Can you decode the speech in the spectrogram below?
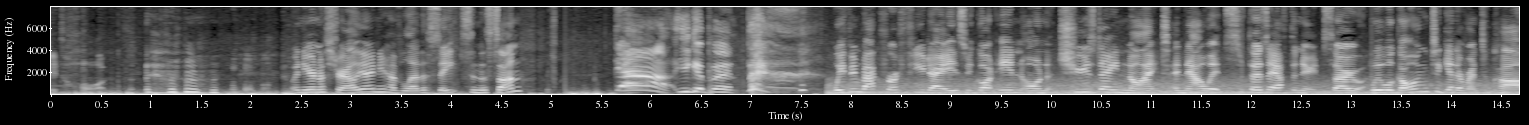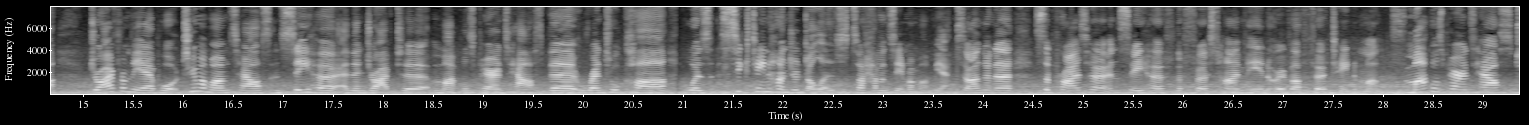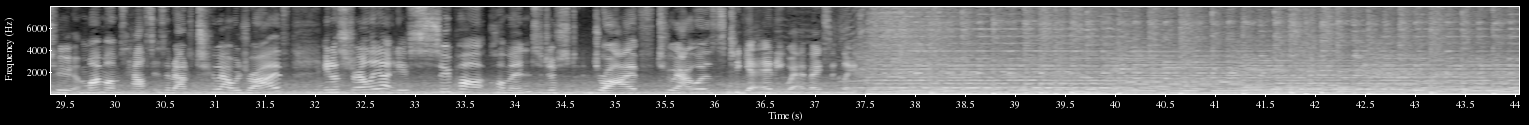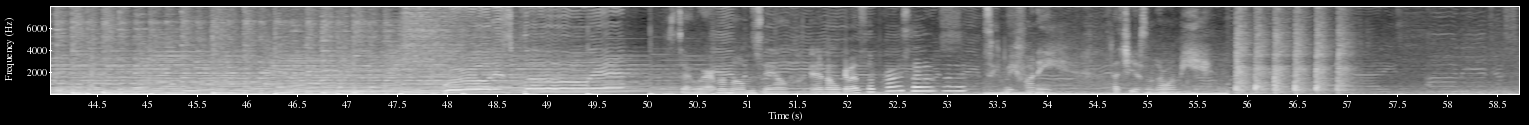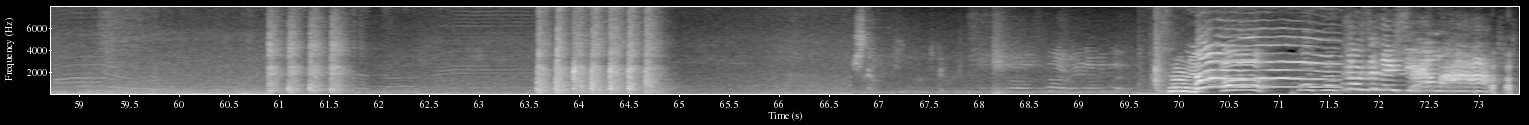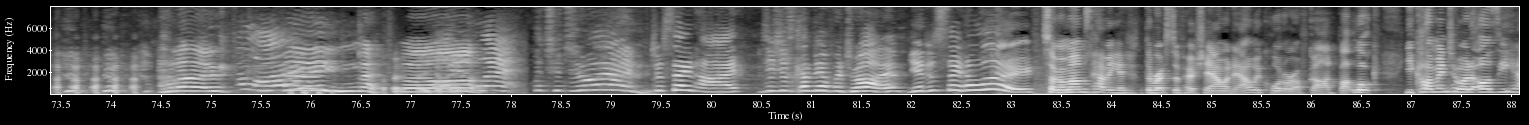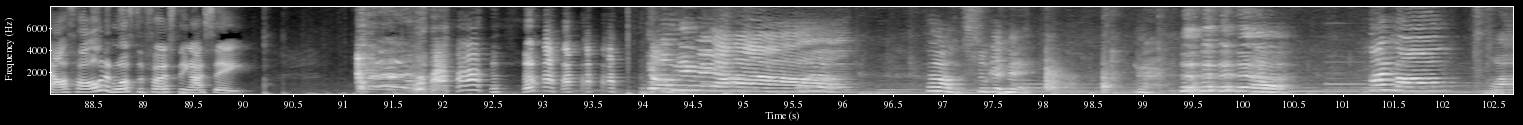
It's hot. When you're in Australia and you have leather seats in the sun, yeah, you get burnt. We've been back for a few days. We got in on Tuesday night and now it's Thursday afternoon. So we were going to get a rental car, drive from the airport to my mum's house and see her and then drive to Michael's parents' house. The rental car was $1,600. So I haven't seen my mum yet. So I'm gonna surprise her and see her for the first time in over 13 months. Michael's parents' house to my mum's house is about a two hour drive. In Australia, it is super common to just drive two hours to get anywhere basically. So we're at my mum's now and I'm gonna surprise her. It's gonna be funny that she doesn't know I'm here. Sorry. Oh! Goes in the shower. Hello. Hello. Hey. Oh. What you doing? Just saying hi. Did you just come down for a drive? Yeah, just say hello. So my mum's having a, the rest of her shower now. We caught her off guard. But look, you come into an Aussie household and what's the first thing I see? Come give me a hug. Oh, still getting there. Hi, mum.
